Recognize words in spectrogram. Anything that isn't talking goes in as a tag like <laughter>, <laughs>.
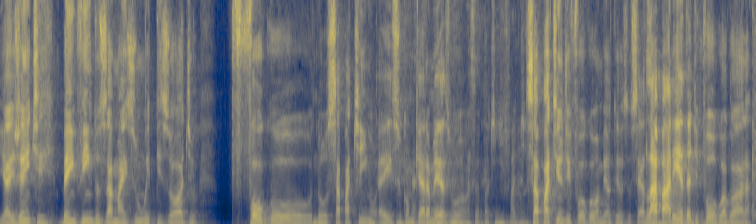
E aí, gente, bem-vindos a mais um episódio Fogo no Sapatinho. É isso? Como que era mesmo? <laughs> Sapatinho de fogo. né? Sapatinho de fogo, oh meu Deus do céu. Labareda de fogo agora.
